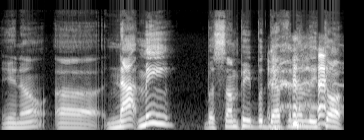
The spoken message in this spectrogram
You know, uh, not me, but some people definitely thought.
